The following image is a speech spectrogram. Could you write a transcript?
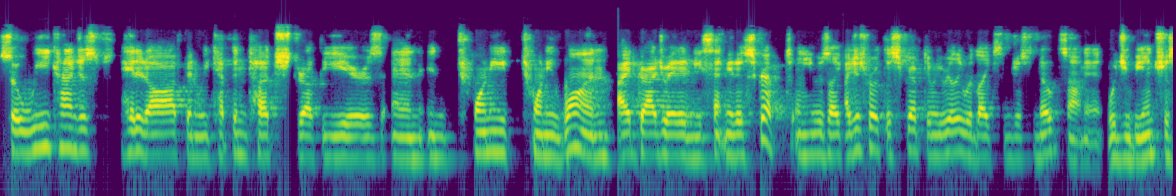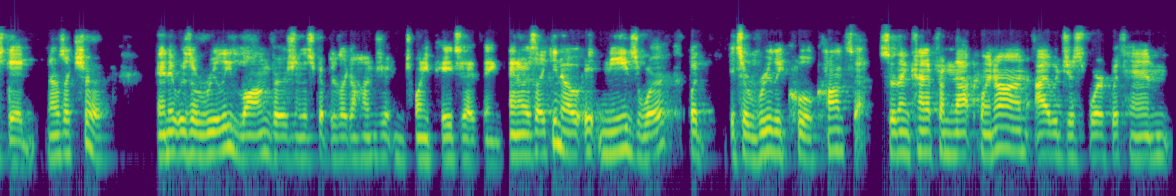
So we kind of just hit it off and we kept in touch throughout the years. And in 2021, I had graduated and he sent me the script and he was like, I just wrote the script and we really would like some just notes on it. Would you be interested? And I was like, sure. And it was a really long version of the script. It was like 120 pages, I think. And I was like, you know, it needs work, but it's a really cool concept. So then, kind of from that point on, I would just work with him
